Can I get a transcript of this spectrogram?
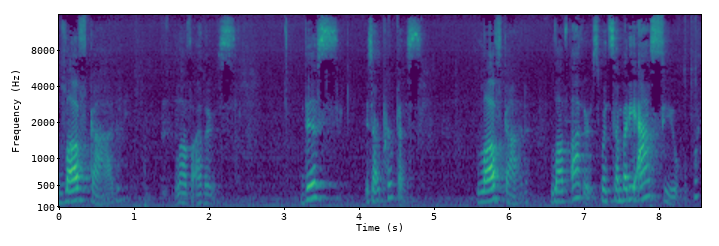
love God, love others. This is our purpose. Love God, love others. When somebody asks you, what,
